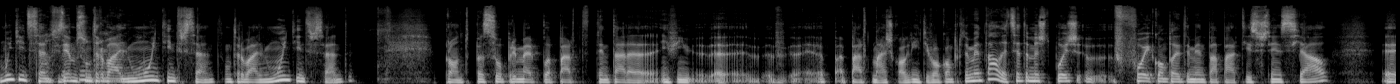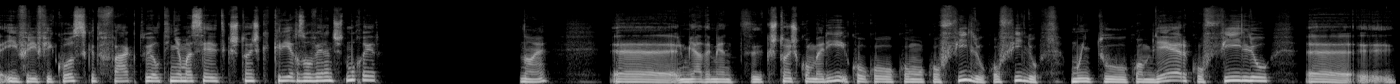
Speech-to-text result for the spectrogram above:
Muito interessante, fizemos um trabalho muito interessante, um trabalho muito interessante pronto, passou primeiro pela parte de tentar, eh, enfim, a, eh, a, a, parte mais cognitiva ou comportamental, etc. Mas depois eh, foi completamente para a parte existencial e verificou-se que de facto ele tinha uma série de questões que queria resolver antes de morrer, não é? Uh, nomeadamente questões com, Maria, com, com, com, com, o filho, com o filho, muito com a mulher, com o filho, uh,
